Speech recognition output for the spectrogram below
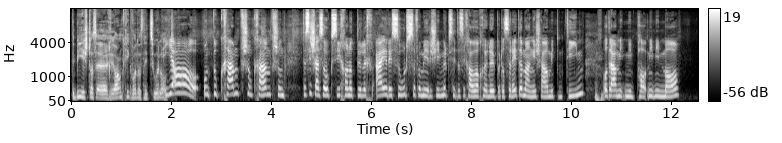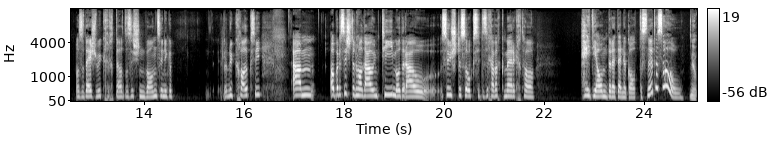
dabei ist das eine Erkrankung, die das nicht zulässt. Ja, und du kämpfst und kämpfst und das ist auch so gewesen. Ich habe natürlich eine Ressource von mir ist immer gewesen, dass ich auch über das reden manchmal auch mit dem Team mhm. oder auch mit meinem, mit meinem Mann. Also der ist wirklich, das ist ein wahnsinniger Rückhalt gewesen. Ähm, aber es ist dann halt auch im Team oder auch sonst so gewesen, dass ich einfach gemerkt habe, hey, die anderen, denen geht das nicht so. Ja.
